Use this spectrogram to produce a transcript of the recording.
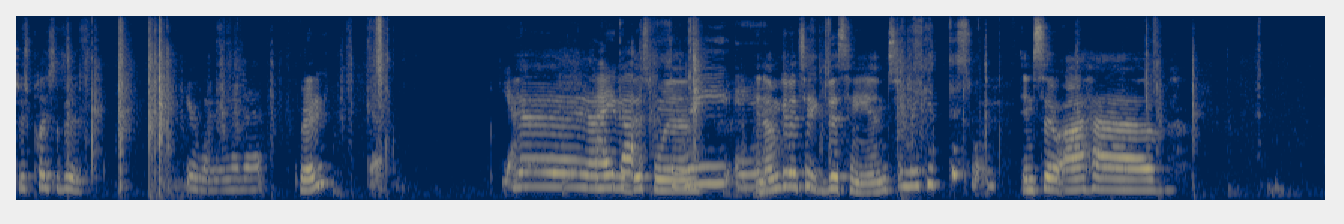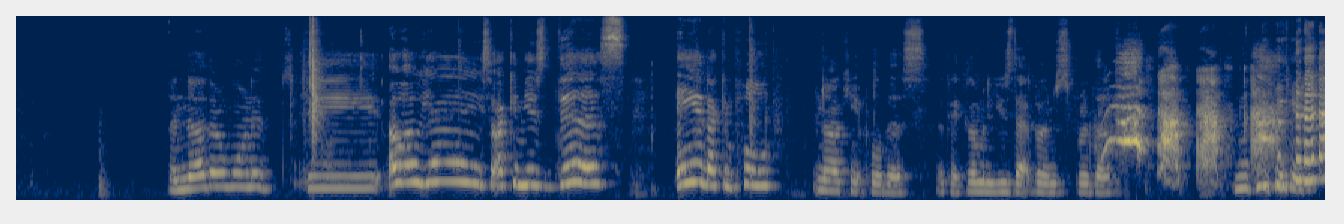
Just place a bid. You're winning a bit. Ready? Go. Yeah. Yay! I, I, needed got this one. three, and, And I'm gonna take this hand. I'm gonna get this one. And so I have another one of the. Oh, oh, yay! So I can use this, and I can pull. No, I can't pull this. Okay, because I'm going to use that bonus for the.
